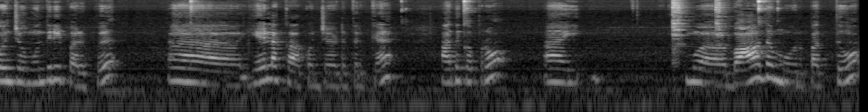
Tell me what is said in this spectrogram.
கொஞ்சம் முந்திரி பருப்பு ஏலக்காய் கொஞ்சம் எடுத்திருக்கேன். அதுக்கப்புறம் பாதம் ஒரு பத்தும்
